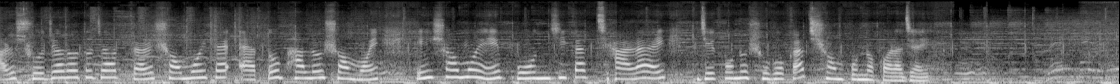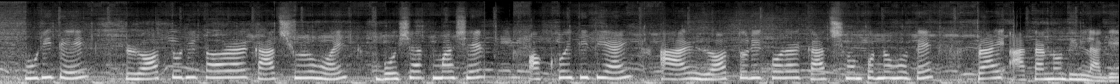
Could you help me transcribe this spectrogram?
আর সোজা রথযাত্রার সময়টা এত ভালো সময়। এই সময়ে পঞ্জিকা ছাড়াই যে কোনো শুভ কাজ সম্পূর্ণ করা যায়। পুরীতে রথ তৈরি করার কাজ শুরু হয় বৈশাখ মাসের অক্ষয় তৃতীয়ায় আর রথ তৈরি করার কাজ সম্পূর্ণ হতে প্রায় আটান্ন দিন লাগে।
